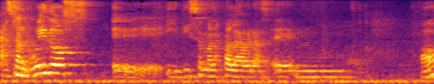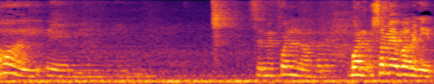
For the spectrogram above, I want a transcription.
hacen ruidos eh, y dice malas palabras. Em, ay, em, se me fue el nombre. Bueno, ya me va a venir.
